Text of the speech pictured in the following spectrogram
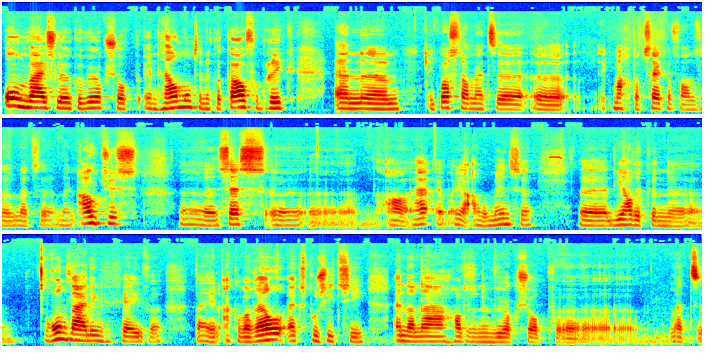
onwijs leuke workshop in Helmond in de cacaofabriek. En uh, ik was daar met, uh, ik mag dat zeggen, van met mijn oudjes, zes ja, oude mensen. Die had ik een, rondleiding gegeven bij een aquarel-expositie. En daarna hadden ze een workshop uh, met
